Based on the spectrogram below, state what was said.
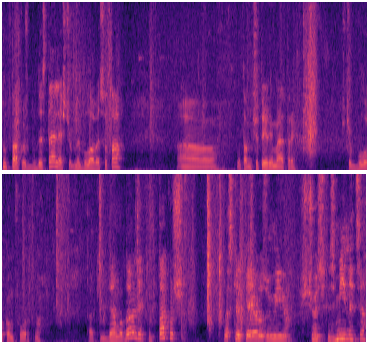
Тут також буде стеля, щоб не була висота. А, ну там 4 метри, щоб було комфортно. Так, йдемо далі. Тут також, наскільки я розумію, щось зміниться.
